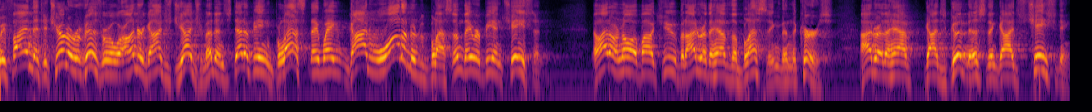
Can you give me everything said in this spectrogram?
we find that the children of Israel were under God's judgment. Instead of being blessed the way God wanted to bless them, they were being chastened. Now, I don't know about you, but I'd rather have the blessing than the curse. I'd rather have God's goodness than God's chastening.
